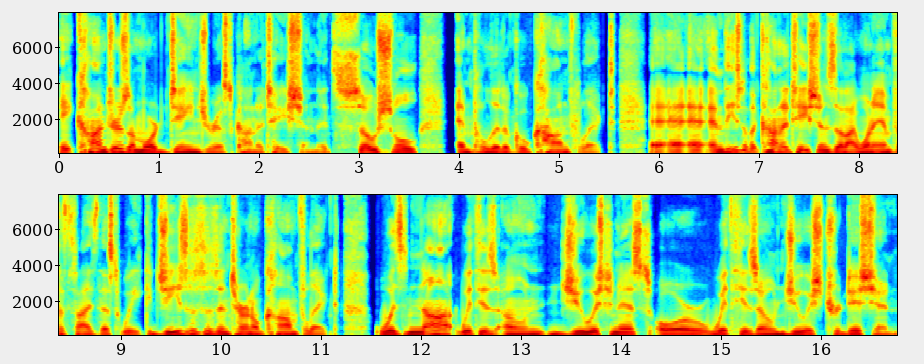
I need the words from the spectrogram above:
it conjures a more dangerous connotation. It's social and political conflict, and, and these are the connotations that I want to emphasize this week. Jesus' internal conflict was not with his own Jewishness or with his own Jewish tradition.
